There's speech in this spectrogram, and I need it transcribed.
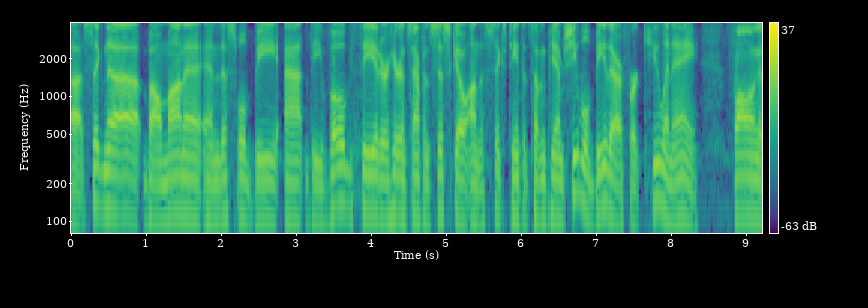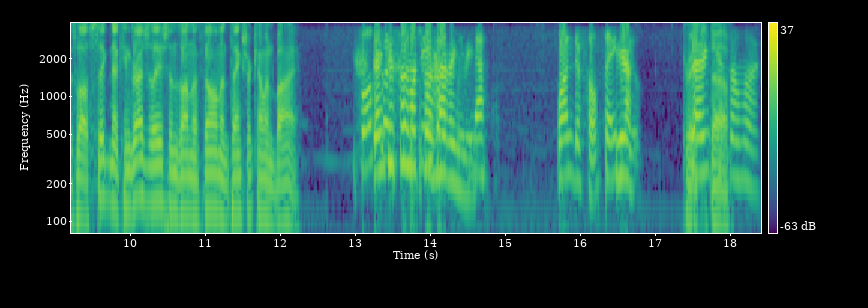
uh, Signe Baumane, and this will be at the Vogue Theater here in San Francisco on the 16th at 7 p.m. She will be there for Q and A following as well. Signa, congratulations on the film, and thanks for coming by. Thank you so much for having me. Wonderful. Thank Yeah. you. Great Thank stuff. you so much.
